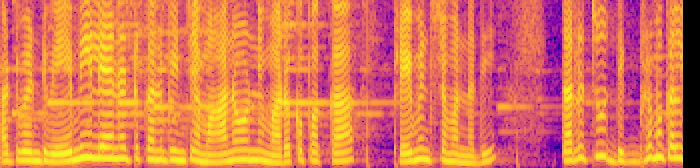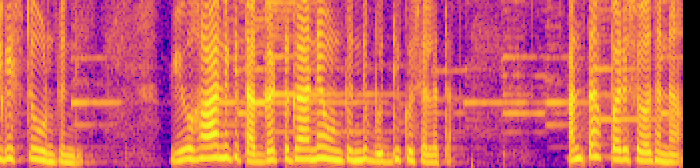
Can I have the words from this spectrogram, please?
అటువంటివేమీ లేనట్టు కనిపించే మానవుణ్ణి మరొక పక్క ప్రేమించడం అన్నది తరచూ దిగ్భ్రమ కలిగిస్తూ ఉంటుంది. వ్యూహానికి తగ్గట్టుగానే ఉంటుంది బుద్ధి కుశలత. అంతఃపరిశోధన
